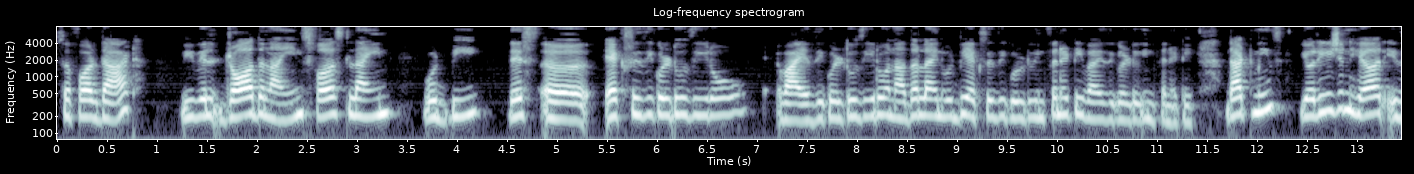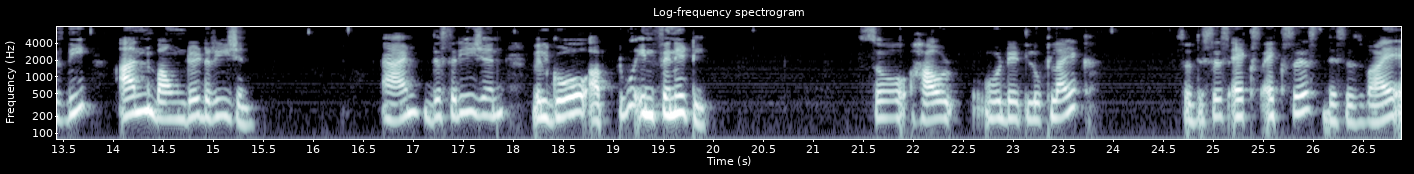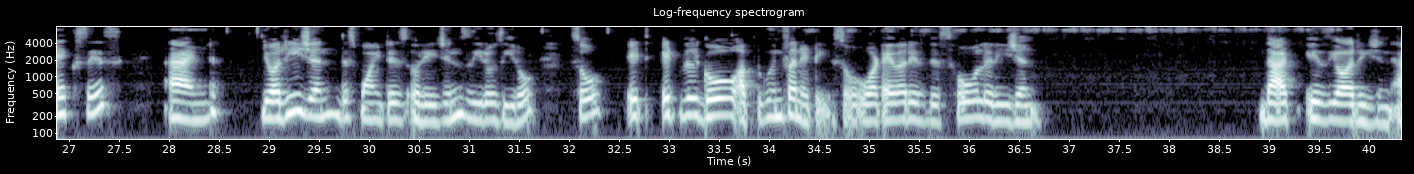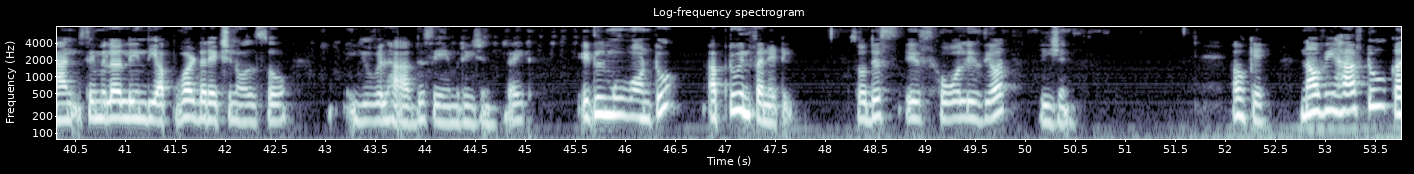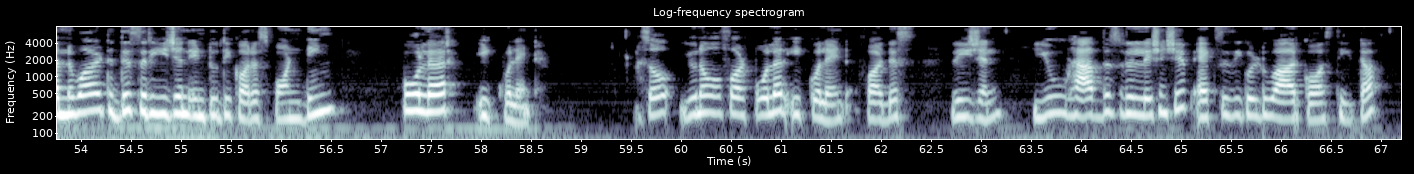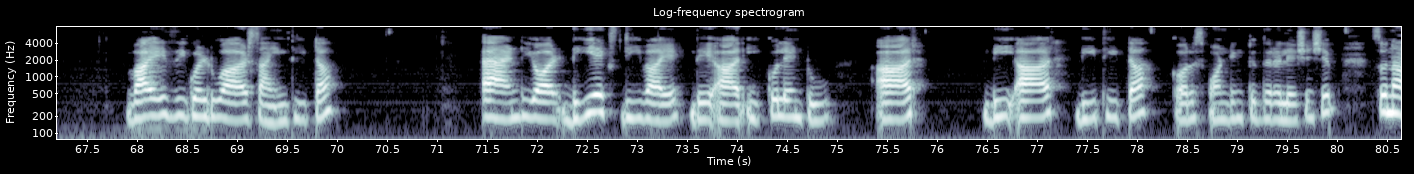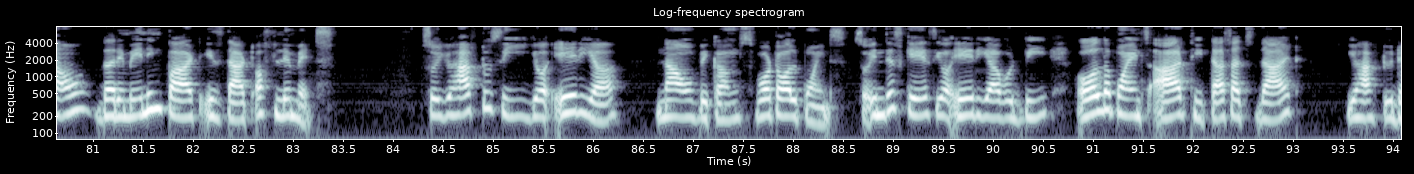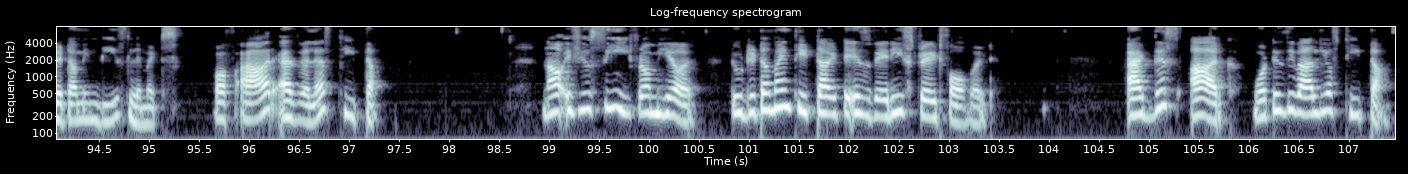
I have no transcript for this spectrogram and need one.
So for that, we will draw the lines. First line would be this uh, x is equal to 0, y is equal to 0 another line would be x is equal to infinity y is equal to infinity. That means your region here is the unbounded region. And this region will go up to infinity. So how would it look like so this is x axis this is y axis and your region this point is origin 0 0 so it it will go up to infinity. So whatever is this whole region that is your region. And similarly in the upward direction also you will have the same region right? It will move on to up to infinity. So this is whole is your region. Okay now we have to convert this region into the corresponding polar equivalent. So you know for polar equivalent for this region you have this relationship x is equal to r cos theta y is equal to r sine theta and your dx dy they are equivalent to r dr d theta corresponding to the relationship so now the remaining part is that of limits so you have to see your area now becomes what all points so in this case your area would be all the points r theta such that you have to determine these limits of r as well as theta now if you see from here, to determine theta it is very straightforward. At this arc, what is the value of theta?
